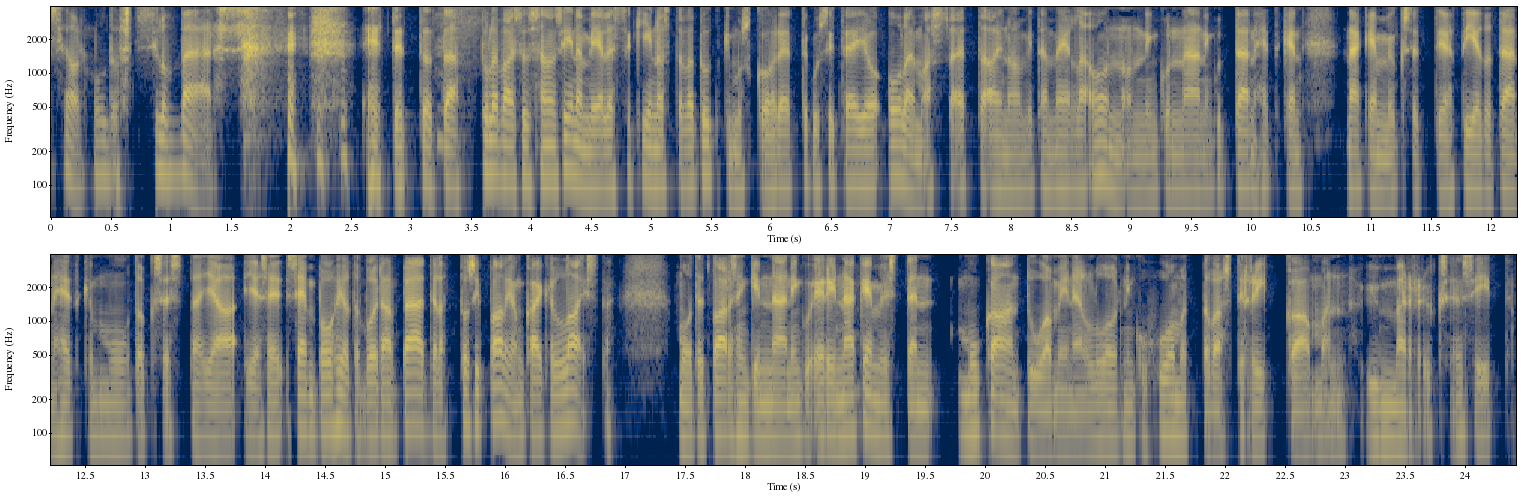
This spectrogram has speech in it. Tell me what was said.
se on luultavasti silloin väärässä. että et, tota, tulevaisuus on siinä mielessä kiinnostava tutkimuskohde, että kun sitä ei ole olemassa, että ainoa mitä meillä on, on niin kuin nämä niin kuin tämän hetken näkemykset ja tieto tämän hetken muutoksesta ja, ja se, sen pohjalta voidaan päätellä tosi paljon kaikenlaista. Mutta varsinkin nämä niin kuin eri näkemysten mukaan tuominen luo niin kuin huomattavasti rikkaamman ymmärryksen siitä.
